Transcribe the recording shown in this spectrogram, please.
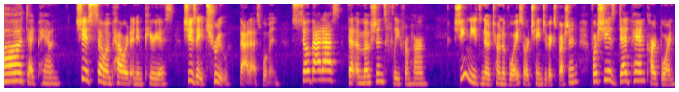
Ah, Deadpan. She is so empowered and imperious. She is a true badass woman. So badass that emotions flee from her. She needs no tone of voice or change of expression, for she is deadpan cardborn,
